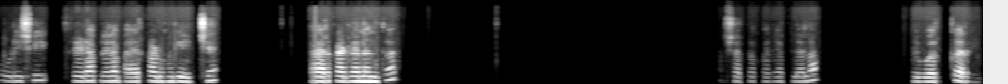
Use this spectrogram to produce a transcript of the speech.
थोडीशी थ्रेड आपल्याला बाहेर काढून घ्यायची बाहेर काढल्यानंतर अशा प्रकारे आपल्याला हे वर्क करायचं.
